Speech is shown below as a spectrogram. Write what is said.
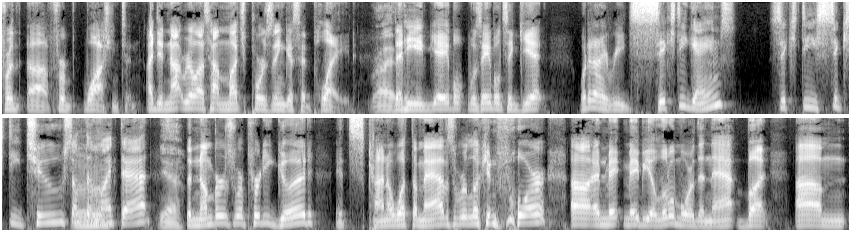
for uh, for Washington. I did not realize how much Porzingis had played. Right. That he able was able to get what did I read? 60 games? 60 62 something like that. Yeah. The numbers were pretty good. It's kind of what the Mavs were looking for uh, and may, maybe a little more than that, but um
